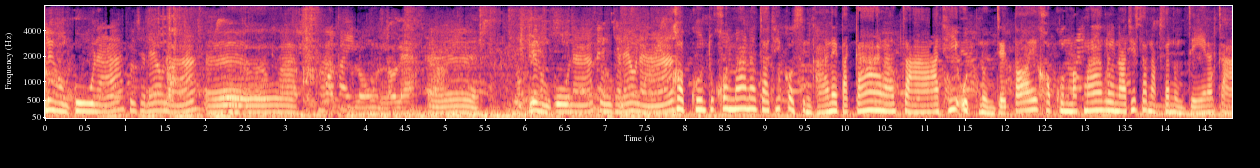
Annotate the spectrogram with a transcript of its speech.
เรื่องของกูนะ คุณชาแนลนะ เอเออ อลงเราแล้วเออ เรื่องของกูนะ คุณชาแนลนะ ขอบคุณทุกคนมากนะจ๊ะที่กดสินค้าในตะกร้านะจ๊ะที่อุดหนุนเจ๊ต้อย ขอบคุณมากๆเลยนะที่สนับสนุนเจ๊นะจ๊ะ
